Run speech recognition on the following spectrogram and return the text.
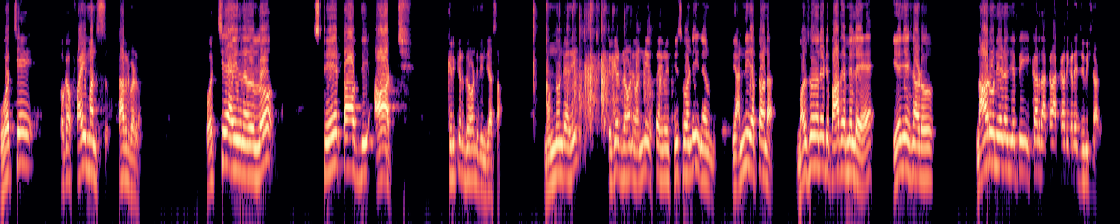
వచ్చే ఒక ఫైవ్ మంత్స్ టార్గెట్ పెడదాం. వచ్చే ఐదు నెలల్లో state of the art cricket ground దీన్ని చేస్తాం. ముందుండేది క్రికెట్ గ్రౌండ్ ఇవన్నీ ఇవి తీసుకోండి. నేను నేను అన్నీ చెప్తా ఉన్నా. మధుసూదన్ రెడ్డి పాత ఎమ్మెల్యే ఏం చేసినాడు? నాడు నేడు అని చెప్పి ఇక్కడ అక్కడ అక్కడ ఇక్కడే చూపించినాడు.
